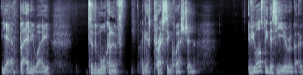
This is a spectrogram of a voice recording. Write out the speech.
yeah, but anyway, to the more kind of I guess pressing question. If you asked me this a year ago,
